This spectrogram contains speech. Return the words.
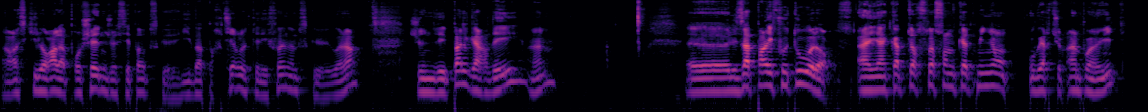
Alors, est-ce qu'il aura la prochaine? Je ne sais pas, parce qu'il va partir le téléphone. Hein, parce que voilà, je ne vais pas le garder. Euh, les appareils photo, alors, il y a un capteur 64 millions, ouverture 1.8.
